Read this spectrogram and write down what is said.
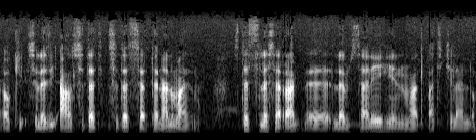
okay ስለዚህ አሁን ስህተት ስህተት ሰርተናል ማለት ነው። ስህተት ስለሰራን ለምሳሌ ይሄንን ማጥፋት እችላለሁ።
